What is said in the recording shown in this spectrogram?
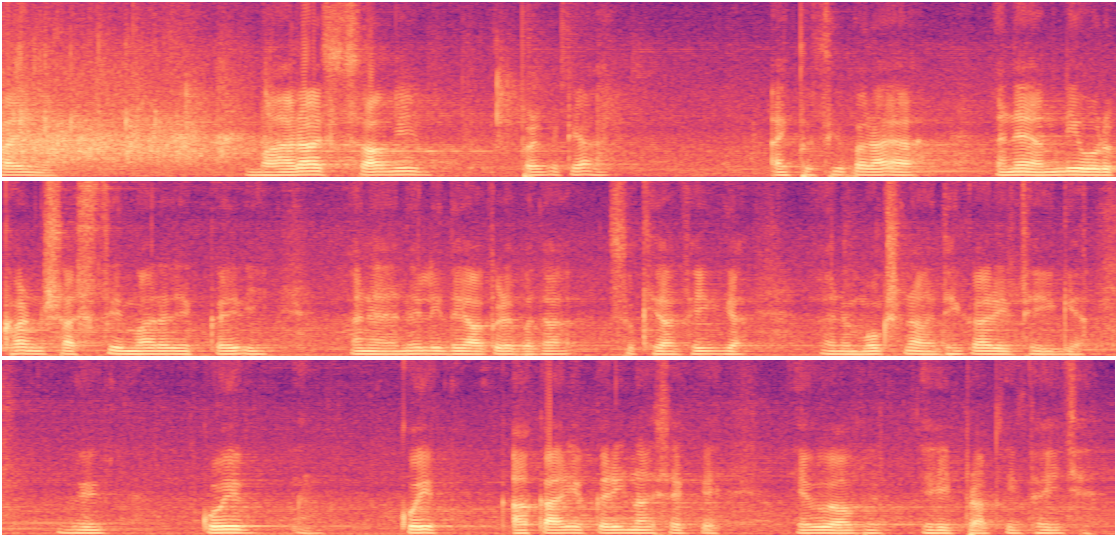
થાય નહીં. મહારાજ સ્વામી પ્રગટ્યા, આ પૃથ્વી પર આવ્યા અને એમની ઓળખાણ શાસ્ત્રી મહારાજે કરી અને એને લીધે આપણે બધા સુખિયા થઈ ગયા અને મોક્ષના અધિકારી થઈ ગયા. કોઈ કોઈ આ કાર્ય કરી ના શકે એવું આપણે પ્રાપ્તિ થઈ છે.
